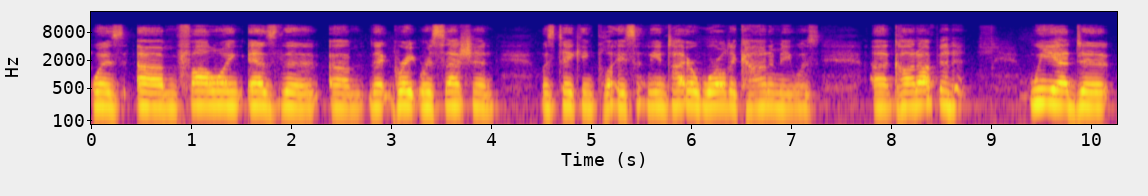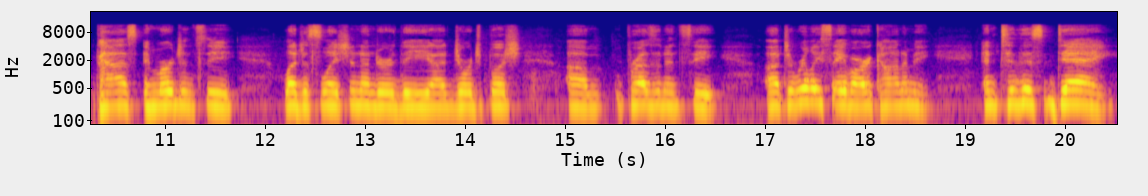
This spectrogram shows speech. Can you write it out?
was um, following as the um, that Great Recession was taking place and the entire world economy was uh, caught up in it. We had to pass emergency legislation under the uh, George Bush um, presidency uh, to really save our economy, and to this day.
